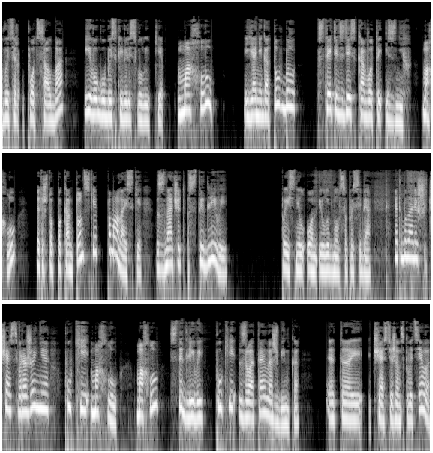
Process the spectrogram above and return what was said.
вытер пот со лба, и его губы искривились в улыбке. «Махлу! Я не готов был встретить здесь кого-то из них. Махлу — это что, по-кантонски, по-малайски, значит, стыдливый. — пояснил он и улыбнулся про себя. Это была лишь часть выражения «пуки-махлу». Махлу — стыдливый, пуки — золотая ложбинка. Этой части женского тела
